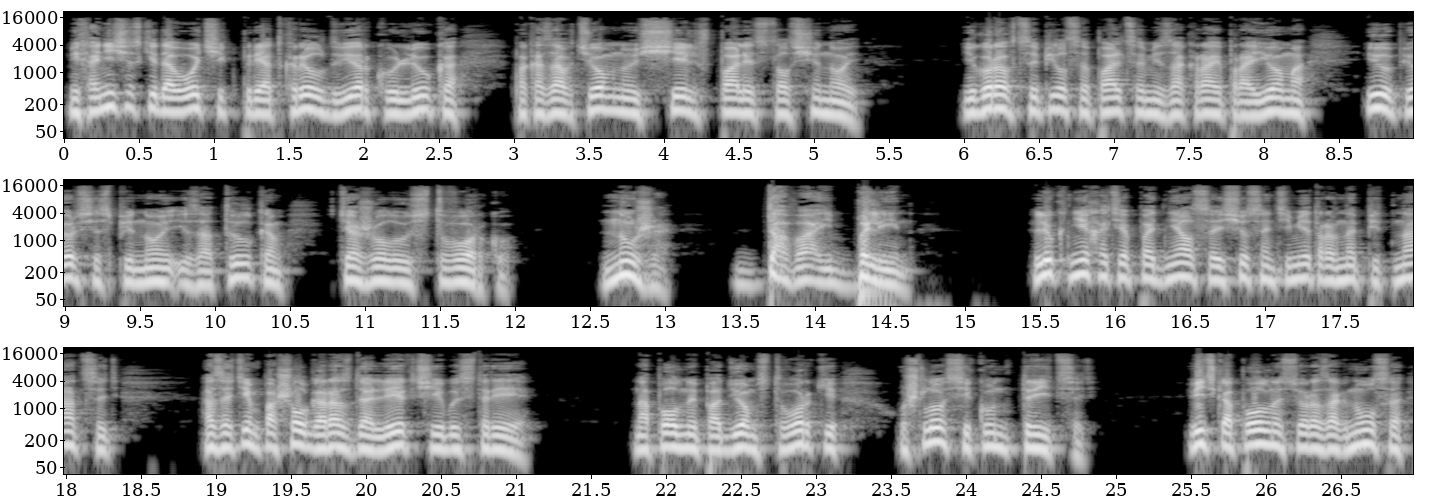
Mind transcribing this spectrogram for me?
механический доводчик приоткрыл дверку люка, показав темную щель в палец толщиной. Егоров цепился пальцами за край проема и уперся спиной и затылком в тяжелую створку. «Ну же! Давай, блин!» Люк нехотя поднялся еще сантиметров на пятнадцать, а затем пошел гораздо легче и быстрее. На полный подъем створки ушло секунд тридцать. Витька полностью разогнулся,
